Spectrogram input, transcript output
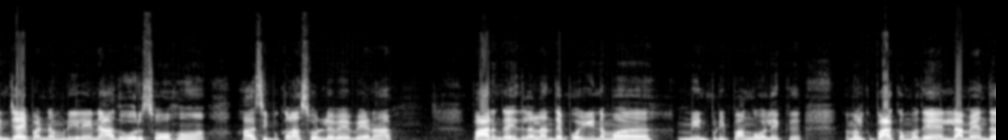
என்ஜாய் பண்ண முடியலைன்னு அது ஒரு சோகம். ஆசிப்புக்கெல்லாம் சொல்லவே வேணாம். பாருங்கள் இதிலலாம் தான் போய் நம்ம மீன் பிடிப்பாங்க ஓலைக்கு. நம்மளுக்கு பார்க்கும்போதே எல்லாமே அந்த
